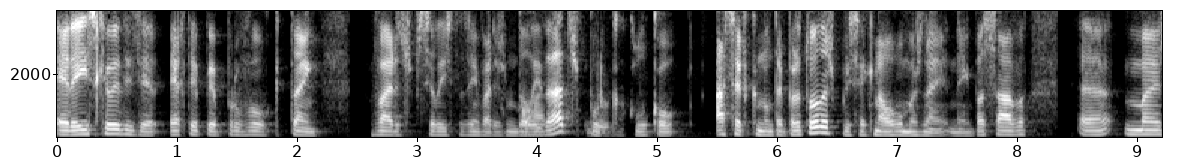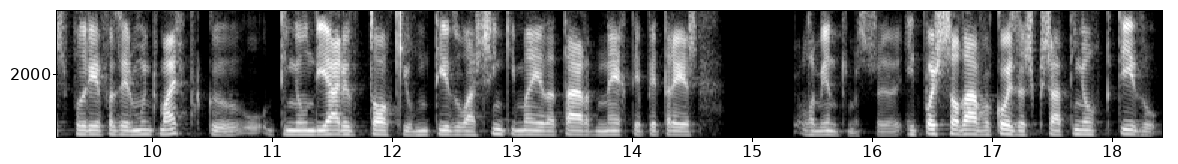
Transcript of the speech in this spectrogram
era isso que eu ia dizer. A RTP provou que tem vários especialistas em várias modalidades, claro. porque colocou Há certo que não tem para todas, por isso é que em algumas nem, nem passava, uh, mas poderia fazer muito mais porque tinha um diário de Tóquio metido às 5 e meia da tarde na RTP3, lamento, mas uh, e depois só dava coisas que já tinham repetido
